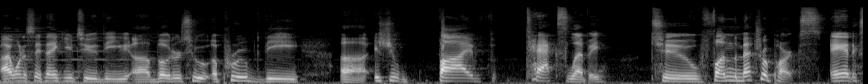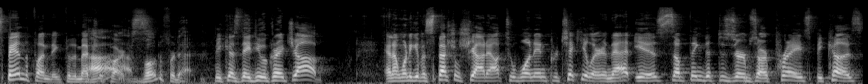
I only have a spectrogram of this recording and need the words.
I want to say thank you to the uh, voters who approved the uh, issue five tax levy to fund the metro parks and expand the funding for the metro Ah, parks. voted for that. because they do a great job. And I want to give a special shout out to one in particular, and that is something that deserves our praise because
